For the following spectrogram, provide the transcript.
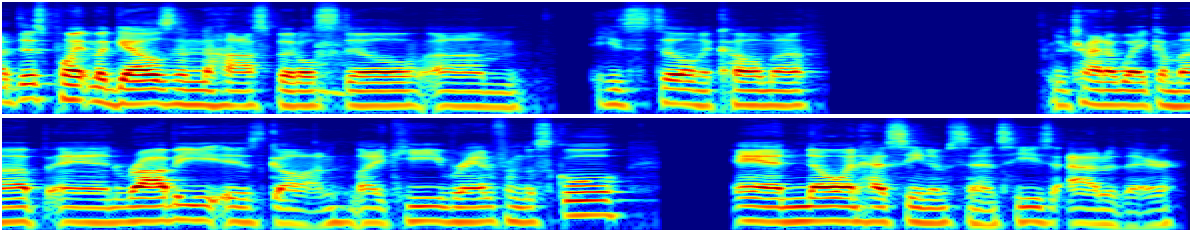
at this point, Miguel's in the hospital still. Um, he's still in a coma. They're trying to wake him up, and Robbie is gone. Like he ran from the school, and no one has seen him since. He's out of there.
